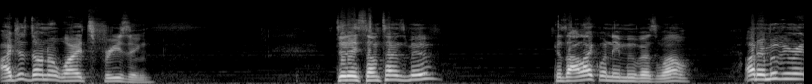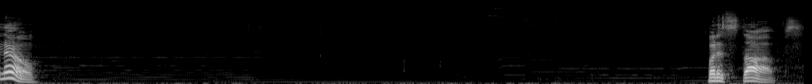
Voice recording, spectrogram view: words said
I just don't know why it's freezing. Do they sometimes move? Because I like when they move as well. Oh, they're moving right now. But it stops.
